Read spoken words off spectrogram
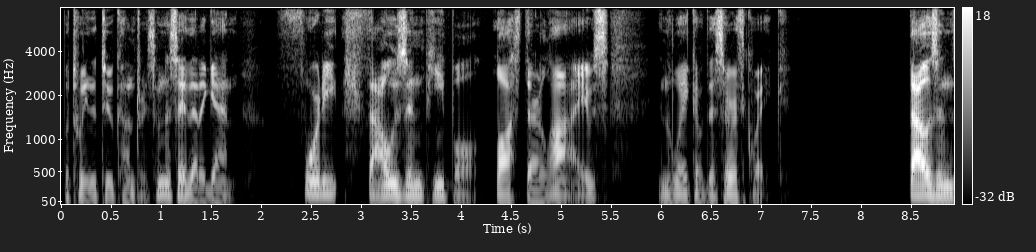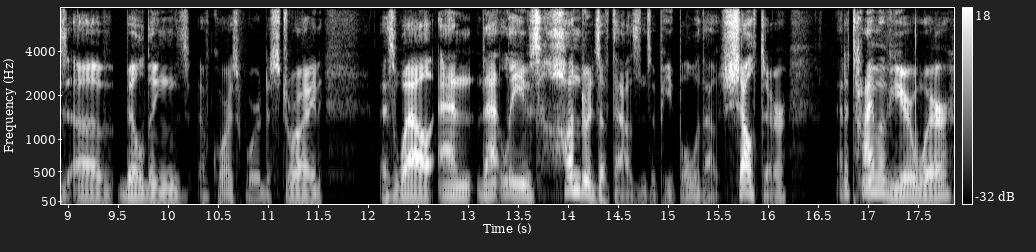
between the two countries. I'm going to say that again 40,000 people lost their lives in the wake of this earthquake. Thousands of buildings, of course, were destroyed as well. And that leaves hundreds of thousands of people without shelter at a time of year where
